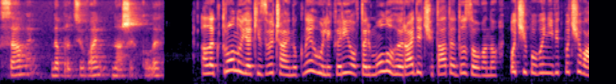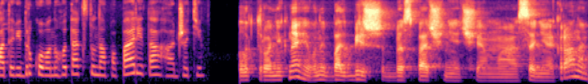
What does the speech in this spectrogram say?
саме напрацювань наших колег. Електронну, як і звичайну книгу, лікарі-офтальмологи радять читати дозовано. Очі повинні відпочивати від друкованого тексту на папері та гаджеті. Електронні книги вони більш безпечні, ніж сині екрани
